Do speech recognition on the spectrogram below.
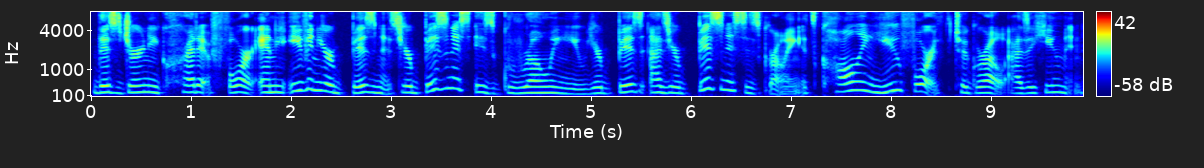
this journey credit for and even your business your business is growing you your biz as your business is growing it's calling you forth to grow as a human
